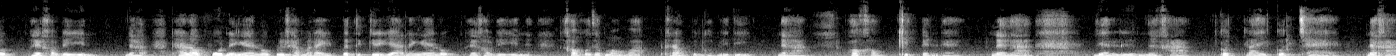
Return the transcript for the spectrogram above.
ลบให้เขาได้ยินนะคะถ้าเราพูดในแง่ลบหรือทำอะไรปฏิกิริยาในแง่ลบให้เขาได้ยินเนี่ยเขาก็จะมองว่าเราเป็นคนไม่ดีนะคะเพราะเขาคิดเป็นแล้วนะคะอย่าลืมนะคะ กดไลค์กดแชร์นะคะ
